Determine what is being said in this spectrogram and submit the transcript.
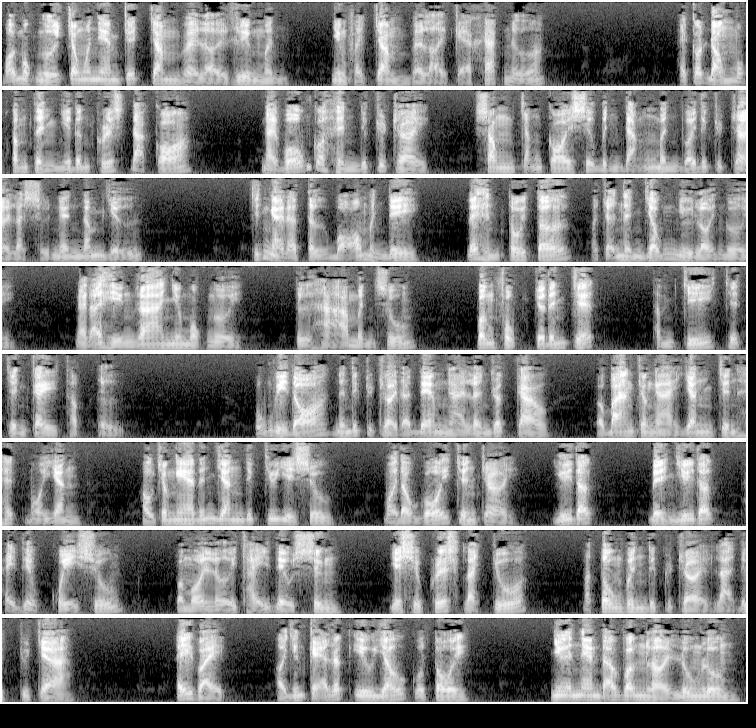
Mỗi một người trong anh em chết chăm về lợi riêng mình, nhưng phải chăm về lợi kẻ khác nữa. Hãy có đồng một tâm tình như Đấng Christ đã có. Ngài vốn có hình Đức Chúa Trời, song chẳng coi sự bình đẳng mình với Đức Chúa Trời là sự nên nắm giữ. Chính Ngài đã tự bỏ mình đi, lấy hình tôi tớ và trở nên giống như loài người. Ngài đã hiện ra như một người, tự hạ mình xuống, vân phục cho đến chết, thậm chí chết trên cây thập tự. Cũng vì đó nên Đức Chúa Trời đã đem Ngài lên rất cao và ban cho Ngài danh trên hết mọi danh, hầu cho nghe đến danh Đức Chúa Giêsu, mọi đầu gối trên trời, dưới đất, bên dưới đất thảy đều quỳ xuống và mọi lưỡi thảy đều xưng Giêsu Christ là Chúa mà tôn vinh Đức Chúa Trời là Đức Chúa Cha. Ấy vậy, ở những kẻ rất yêu dấu của tôi, như anh em đã vâng lời luôn luôn,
